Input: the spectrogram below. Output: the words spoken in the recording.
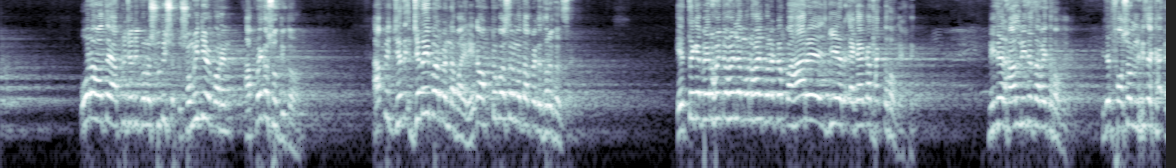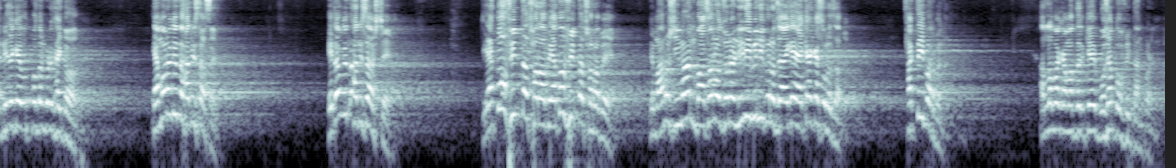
ওরা হতে আপনি যদি কোনো সুদি সমিতিও করেন, আপনাকেও সুদ দিতে হবে। আপনি যেতে যেতেই পারবেন না বাইরে, এটা অক্টোপাসের মতো আপনাকে ধরে ফেলছে। এর থেকে বের হইতে হইলে মনে হয় কোনো একটা পাহাড়ে গিয়ে একা একা থাকতে হবে। নিজের হাল নিজে চালাইতে হবে। নিজের ফসল নিজে নিজেকে উৎপাদন করে খাইতে হবে। এমনও কিন্তু হাদিস আছে। এটাও কিন্তু হাদিস আসছে। এত ফিতনা ছড়াবে, এত ফিতনা ছড়াবে যে মানুষ ইমান বাঁচানোর জন্য নিরিবিলি কোনো জায়গায় একা একা চলে যাবে। থাকতেই পারবে না। আল্লাহ পাক আমাদেরকে বোঝার তৌফিক দান করেন।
